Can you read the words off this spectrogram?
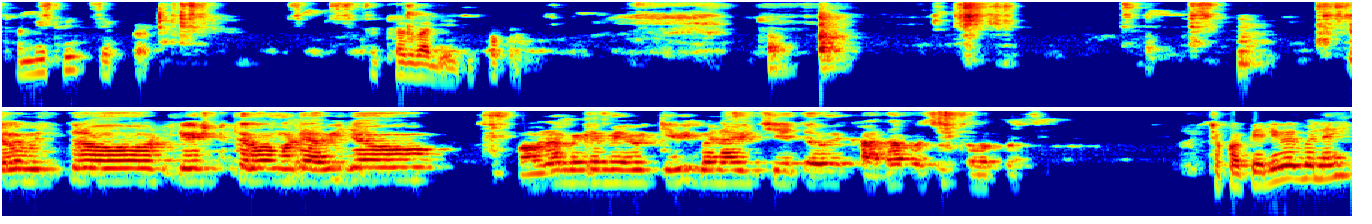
ઠંડી થઈ ચેક કરો. ઠરવા દેજો પકડો. ચલો મિત્રો ટેસ્ટ કરવા માટે આવી જાઓ. ભાવના મેડમે હવે કેવી બનાવી છે તો હવે ખાધા પછી ખબર પડશે. ચોખ્ખો પહેલી વાર બનાવી?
